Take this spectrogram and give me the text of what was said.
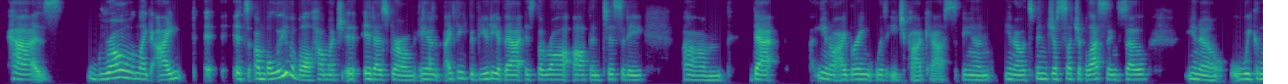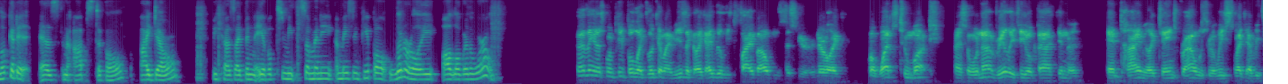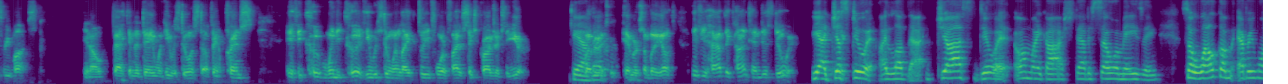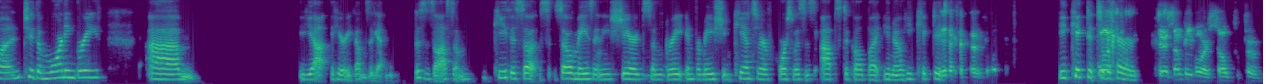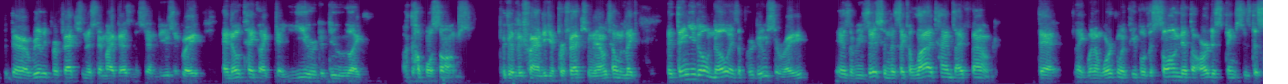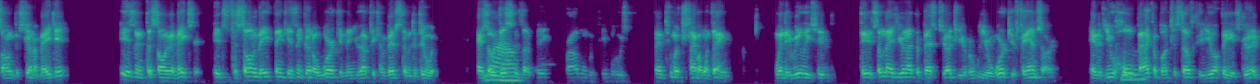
has grown like i it's unbelievable how much it, it has grown. And i think the beauty of that is the raw authenticity um, that you know i bring with each podcast. And you know it's been just such a blessing. So you know we can look at it as an obstacle. I don't because i've been able to meet so many amazing people literally all over the world I think that's when people like look at my music. Like I released five albums this year, and they're like, "Well, what's too much?" I said, "Well, not really. If you go back in the in time, like James Brown was released like every three months. You know, back in the day when he was doing stuff, and Prince, if he could, when he could, he was doing like three, four, five, six projects a year. Yeah, whether it's him or somebody else. If you have the content, just do it. Yeah, just do it. I love that. Just do it. Oh my gosh, that is so amazing. So, welcome everyone to the morning brief. Um, yeah, here he comes again. This is awesome. Keith is so so amazing. He shared some great information. Cancer, of course, was his obstacle, but you know he kicked it. he kicked it to the curb. There's some people who are so they're really perfectionist in my business and music, right? And they'll take like a year to do like a couple songs because they're trying to get perfection. And I would tell them like the thing you don't know as a producer, right? As a musician, it's like a lot of times I found that like when I'm working with people, the song that the artist thinks is the song that's gonna make it isn't the song that makes it. It's the song they think isn't gonna work, and then you have to convince them to do it. And so wow. this is a big problem with people who spend too much time on one thing when they really should. They, sometimes you're not the best judge of your, your work, your fans are. And if you hold mm-hmm. back a bunch of stuff because you don't think it's good,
